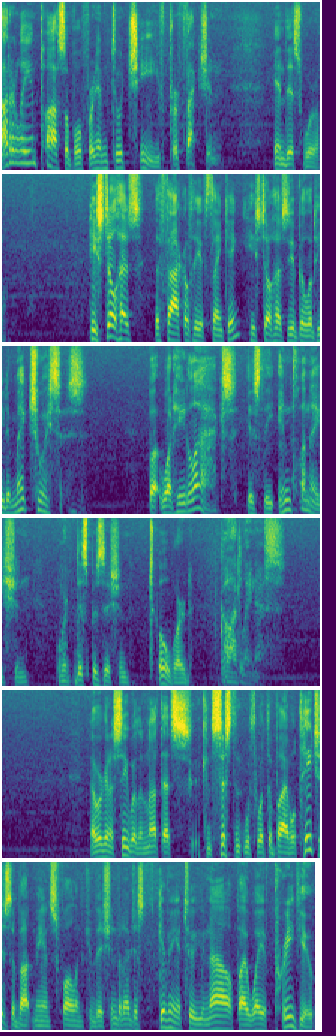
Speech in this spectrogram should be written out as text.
utterly impossible for him to achieve perfection in this world. He still has the faculty of thinking, he still has the ability to make choices. But what he lacks is the inclination or disposition toward godliness. Now we're going to see whether or not that's consistent with what the Bible teaches about man's fallen condition, but I'm just giving it to you now by way of preview.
